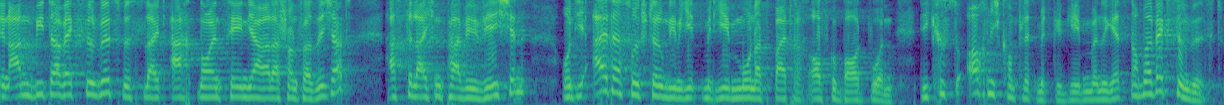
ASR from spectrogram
den Anbieter wechseln willst, bist vielleicht acht, neun, zehn Jahre da schon versichert, hast vielleicht ein paar WWchen und die Altersrückstellungen, die mit jedem Monatsbeitrag aufgebaut wurden, die kriegst du auch nicht komplett mitgegeben, wenn du jetzt nochmal wechseln willst.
